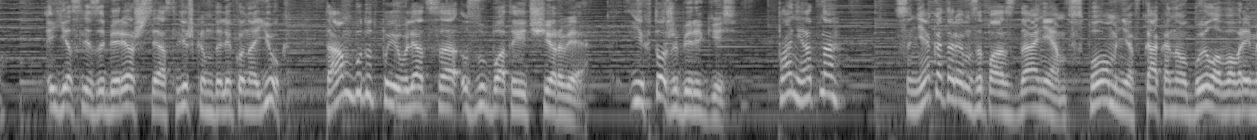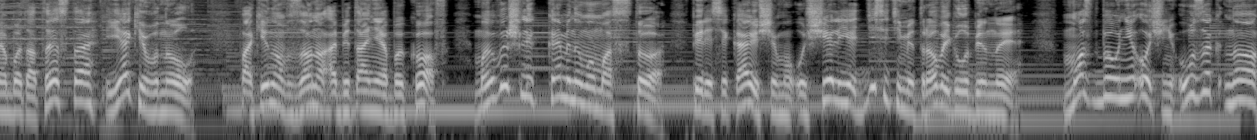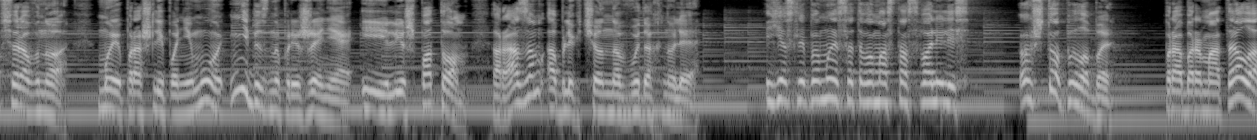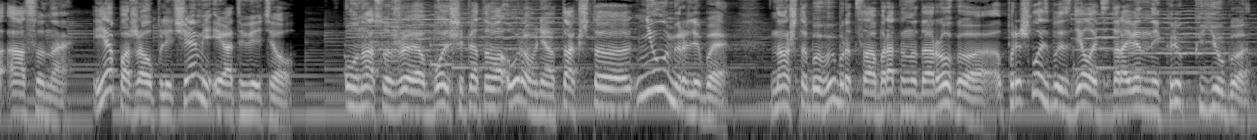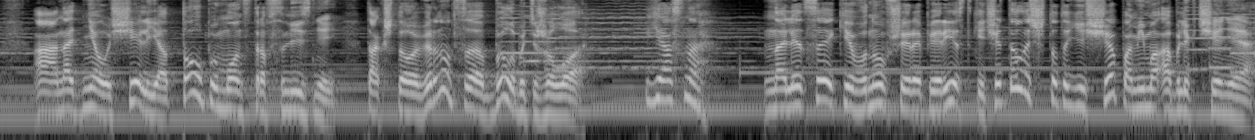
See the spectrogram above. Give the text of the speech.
Если заберешься слишком далеко на юг, там будут появляться зубатые черви. Их тоже берегись. Понятно. С некоторым запозданием, вспомнив, как оно было во время бета-теста, я кивнул. Покинув зону обитания быков, мы вышли к каменному мосту, пересекающему ущелье 10-метровой глубины. Мост был не очень узок, но все равно мы прошли по нему не без напряжения и лишь потом разом облегченно выдохнули. «Если бы мы с этого моста свалились, что было бы?» Пробормотала Асуна. Я пожал плечами и ответил – у нас уже больше пятого уровня, так что не умерли бы. Но чтобы выбраться обратно на дорогу, пришлось бы сделать здоровенный крюк к югу. А на дне ущелья толпы монстров-слизней, так что вернуться было бы тяжело. Ясно. На лице кивнувшей раперистки читалось что-то еще помимо облегчения.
